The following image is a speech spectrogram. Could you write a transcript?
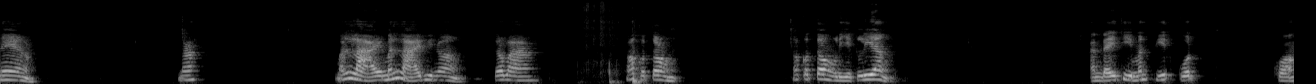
แน่นะ มันหลายมันหลายพี่น้องแต่ว่าเขาก็ต้องเขาก็ต้องหลีกเลี่ยง อันใดที่มันผิดกฎของ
